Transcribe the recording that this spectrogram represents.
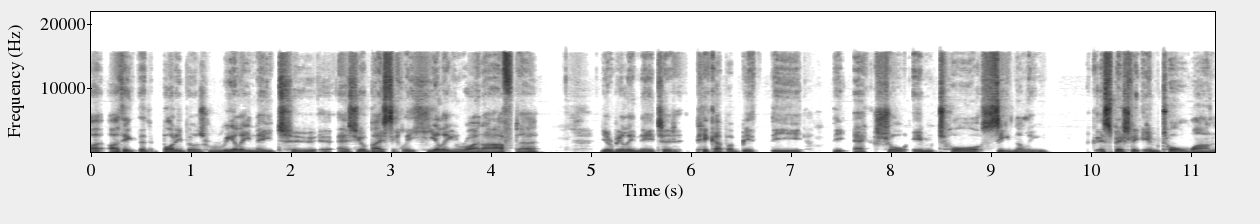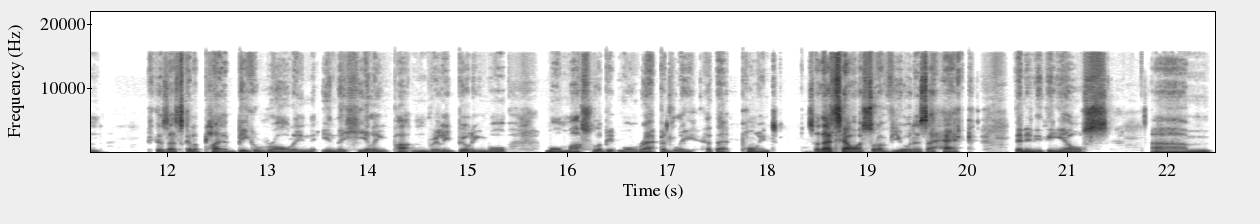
I, I, think that bodybuilders really need to as you're basically healing right after you really need to pick up a bit the the actual mTOR signaling especially mTOR one because that's going to play a big role in in the healing part and really building more more muscle a bit more rapidly at that point. So that's how I sort of view it as a hack than anything else. Um,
